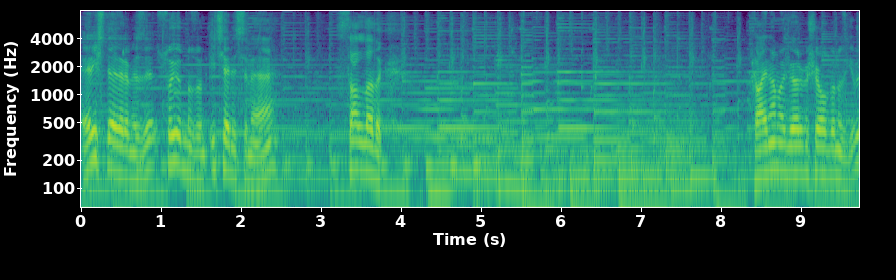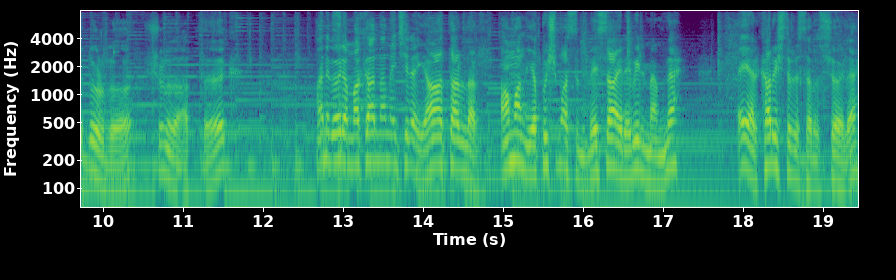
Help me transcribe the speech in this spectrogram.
eriştelerimizi suyumuzun içerisine salladık. Kaynama görmüş olduğunuz gibi durdu. Şunu da attık. Hani böyle makarnanın içine yağ atarlar. Aman yapışmasın vesaire bilmem ne. Eğer karıştırırsanız şöyle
